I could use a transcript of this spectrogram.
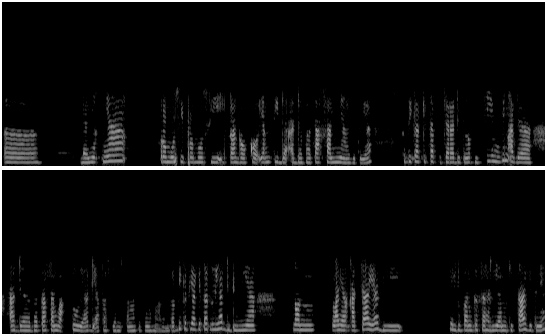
Uh, banyaknya promosi-promosi iklan rokok yang tidak ada batasannya gitu ya ketika kita bicara di televisi mungkin ada ada batasan waktu ya di atas jam setengah sepuluh malam. Tapi ketika kita lihat di dunia non layar kaca ya di kehidupan keseharian kita gitu ya,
